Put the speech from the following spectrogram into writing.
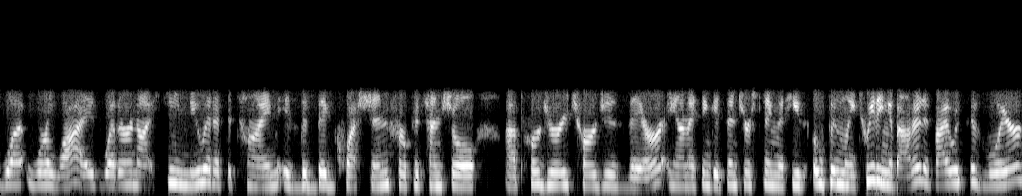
what were lies, whether or not he knew it at the time, is the big question for potential uh, perjury charges there. And I think it's interesting that he's openly tweeting about it. If I was his lawyer,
